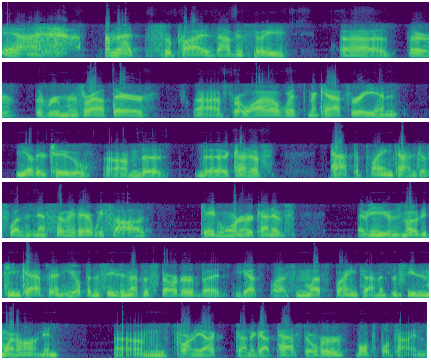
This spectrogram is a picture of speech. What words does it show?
Yeah, I'm not surprised. Obviously, uh, there the rumors were out there uh, for a while with McCaffrey and the other two. Um, the the kind of path to playing time just wasn't necessarily there. We saw Kade Warner kind of I mean, he was voted team captain. He opened the season as a starter, but he got less and less playing time as the season went on. And um, Farniok kind of got passed over multiple times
